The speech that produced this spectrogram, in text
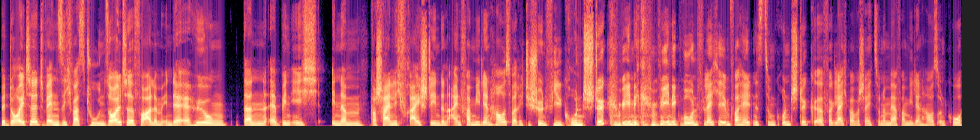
Bedeutet, wenn sich was tun sollte, vor allem in der Erhöhung, dann äh, bin ich in einem wahrscheinlich freistehenden Einfamilienhaus, weil richtig schön viel Grundstück, wenig, wenig Wohnfläche im Verhältnis zum Grundstück, äh, vergleichbar wahrscheinlich zu einem Mehrfamilienhaus und Co.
